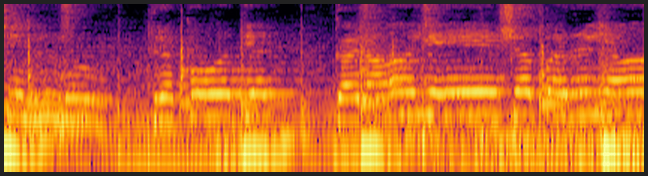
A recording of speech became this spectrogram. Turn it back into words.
चिन्मुद्रकोद्यत्करायेश पर्याय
